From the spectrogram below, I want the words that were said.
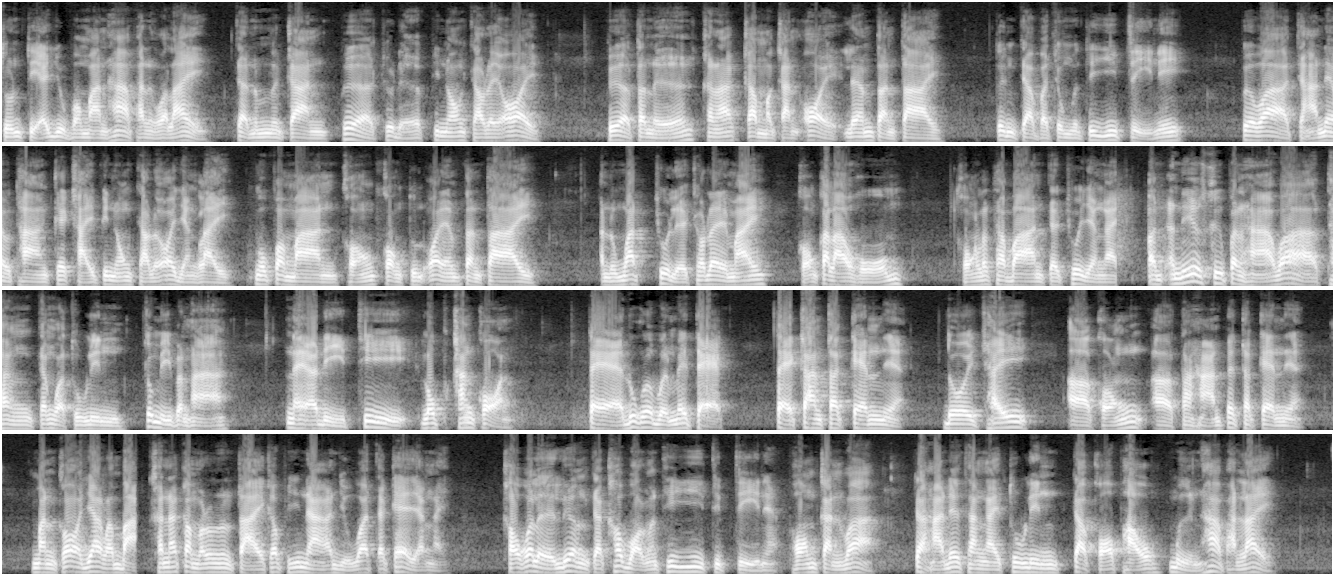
สูญเสียอยู่ประมาณ 5,000 กว่าไร่ จะดำเนินการเพื่อช่วยเหลือพี่น้องชาวไร่อ้อย พื่อเสนอคณะกรรมการอ้อยและน้ำตาลทราย ซึ่งจะประชุมวันที่ 24 นี้ เพื่อว่าจะหาแนวทางแก้ไขพี่น้องชาวไร่อ้อยอย่างไร งบประมาณของกองทุนอ้อยและน้ำตาลทราย อนุมัติช่วยเหลือชาวไร่ไหมของกลาโหม ของรัฐบาลจะช่วยยังไง อันนี้ก็คือปัญหาว่าทางจังหวัดสุรินก็มีปัญหาในอดีตที่ลบครั้งก่อน แต่ลูกระเบิดไม่แตก แต่การตะแกนเนี่ย โดยใช้ของทหารเป็นตะแกนเนี่ยมันก็ยากลำบากคณะกรรมการตายก็พิจารณากันอยู่ว่าจะแก้อยังไงเขาก็เลยเรื่องจะเข้าบอร์ดวันที่ 24 เนี่ยพร้อมกันว่าจะหาได้ทางไงทุรินจะขอเผา 15,000 ไร่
